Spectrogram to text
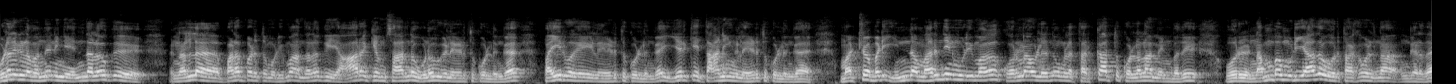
உடல்களை வந்து நீங்கள் எந்த அளவுக்கு நல்ல பலப்படுத்த முடியுமோ அந்த அளவுக்கு ஆரோக்கியம் சார்ந்த உணவுகளை எடுத்துக்கொள்ளுங்க. பயிர் வகைகளை எடுத்துக்கொள்ளுங்க. இயற்கை தானியங்களை எடுத்துக்கொள்ளுங்க. மற்றபடி இந்த மருந்தின் மூலியமாக கொரோனாவிலிருந்து உங்களை தற்காத்து கொள்ளலாம் என்பது ஒரு நம்ப முடியாத ஒரு தகவல் தான்ங்கிறத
